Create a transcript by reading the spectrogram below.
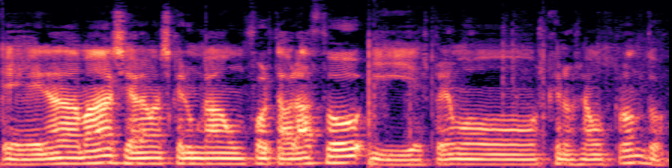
Eh, nada más y ahora más que nunca un fuerte abrazo y esperemos que nos veamos pronto.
